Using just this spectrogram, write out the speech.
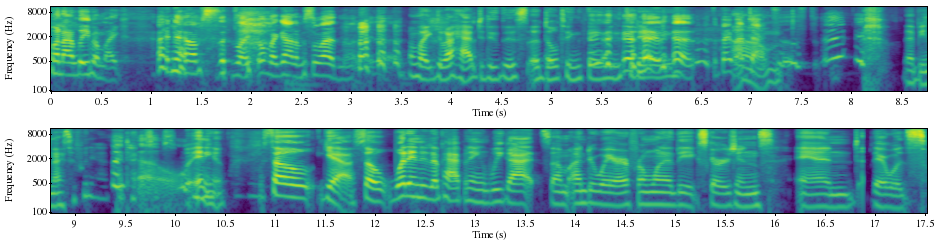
when I leave, I'm like, I know. I'm s- like, oh my god, I'm sweating. I'm like, do I have to do this adulting thing today? I to pay my Um, taxes today. That'd be nice if we didn't have to pay taxes. know. But anywho, so yeah, so what ended up happening? We got some underwear from one of the excursions, and there was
